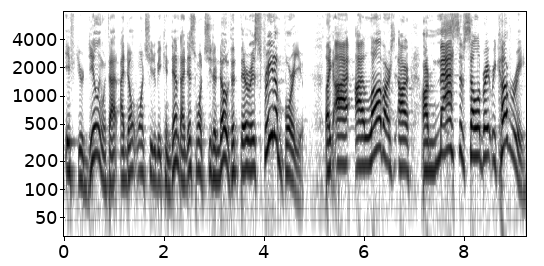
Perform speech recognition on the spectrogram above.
if you're dealing with that, I don't want you to be condemned. I just want you to know that there is freedom for you. Like, I, I love our, our, our massive Celebrate Recovery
